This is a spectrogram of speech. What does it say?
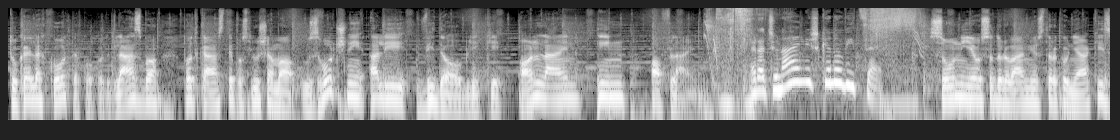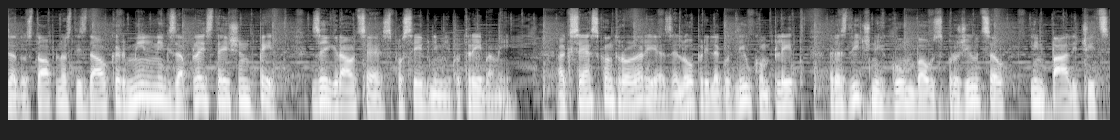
Tukaj lahko, tako kot glasbo, podkaste poslušamo v zvočni ali video obliki, online in offline. Računalniške novice. Sony je v sodelovanju s strokovnjaki za dostopnost izdal krmilnik za PlayStation 5 za igralce s posebnimi potrebami. Access Controller je zelo prilagodljiv komplet različnih gumbov, sprožilcev in paličic,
